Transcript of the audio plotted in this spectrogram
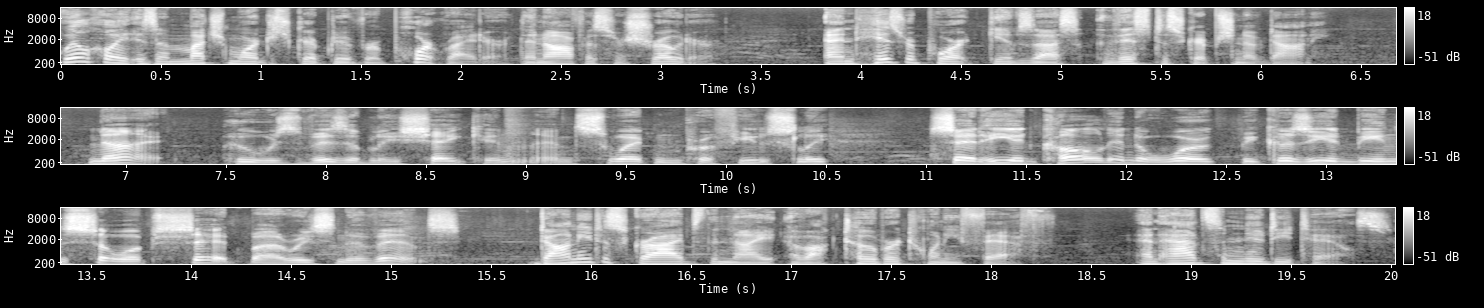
Wilhoit is a much more descriptive report writer than Officer Schroeder, and his report gives us this description of Donnie. Knight, who was visibly shaken and sweating profusely, said he had called into work because he had been so upset by recent events. Donnie describes the night of October 25th and adds some new details.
